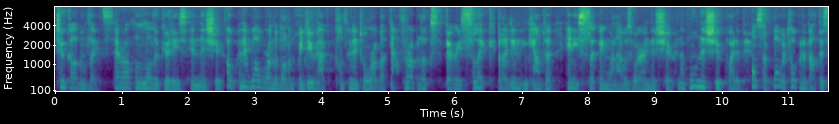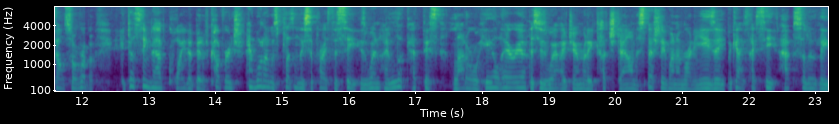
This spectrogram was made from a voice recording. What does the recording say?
two carbon plates. There are a lot of goodies in this shoe. Oh, and then while we're on the bottom, we do have Continental rubber. Now, the rubber looks very slick, but I didn't encounter any slipping when I was wearing this shoe, and I've worn this shoe quite a bit. Also, while we're talking about this outsole rubber, it does seem to have quite a bit of coverage, and what I was pleasantly surprised to see is when I look at this lateral heel area, this is where I generally touch down, especially when I'm running easy, but guys, I see absolutely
